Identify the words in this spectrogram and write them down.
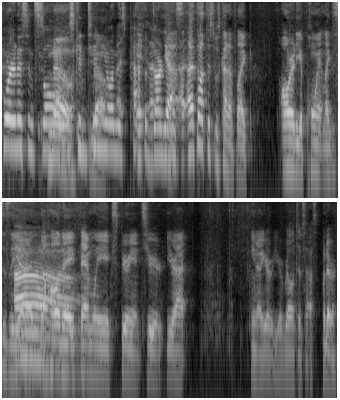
poor innocent soul No, just continue no. on this path Uh, of uh, darkness. Yeah, I, I thought this was kind of like already a point. Like this is the uh, the Ah. holiday family experience. You're you're at, you know, your your relative's house, whatever.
